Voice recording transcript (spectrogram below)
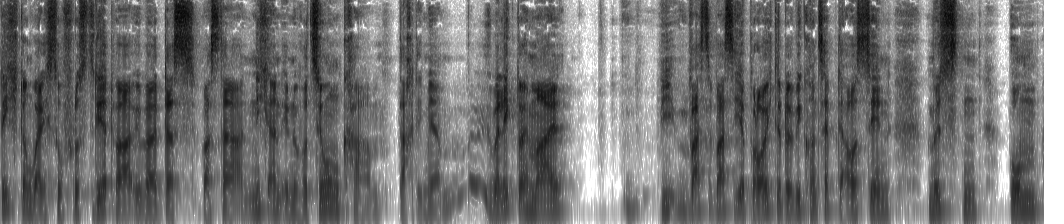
Richtung, weil ich so frustriert war über das, was da nicht an Innovation kam. Dachte ich mir, überlegt euch mal, wie, was, was ihr bräuchtet oder wie Konzepte aussehen müssten, um,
